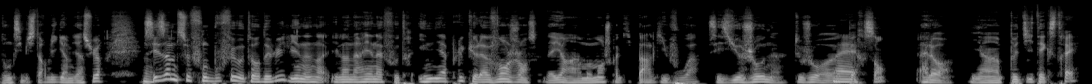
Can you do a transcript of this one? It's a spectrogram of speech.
Donc c'est Mr. Big, hein, bien sûr. Ces hommes se font bouffer autour de lui, il en, a, il en a rien à foutre. Il n'y a plus que la vengeance. D'ailleurs, à un moment, je crois qu'il parle, qu'il voit ses yeux jaunes, toujours euh, perçants. Alors, il y a un petit extrait.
